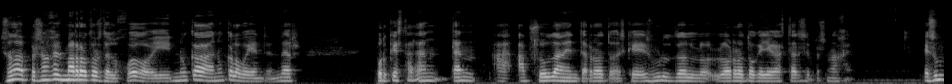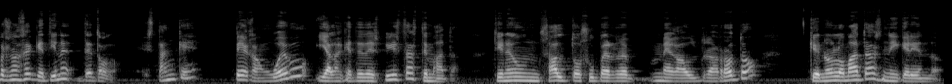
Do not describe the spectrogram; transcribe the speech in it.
Es uno de los personajes más rotos del juego y nunca, nunca lo voy a entender. ¿Por qué está tan, tan absolutamente roto? Es que es brutal lo roto que llega a estar ese personaje. Es un personaje que tiene de todo. Estanque, pega un huevo y a la que te despistas te mata. Tiene un salto super mega ultra roto que no lo matas ni queriendo.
